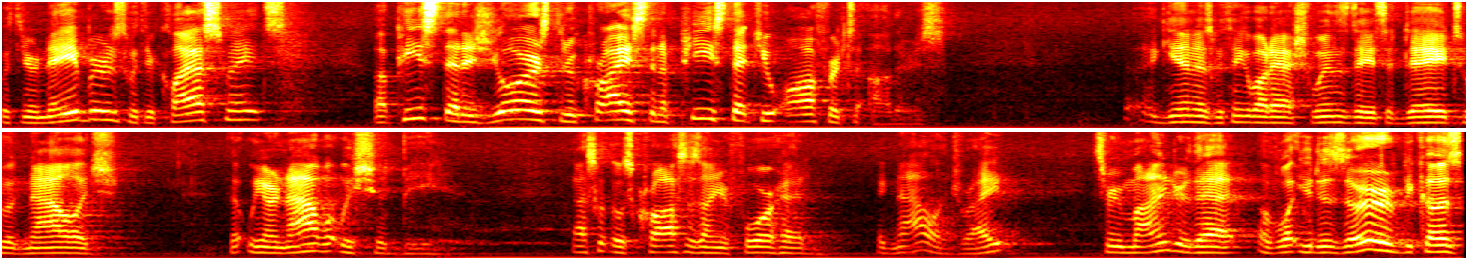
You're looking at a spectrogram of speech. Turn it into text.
with your neighbors, with your classmates a peace that is yours through Christ, and a peace that you offer to others. Again, as we think about Ash Wednesday, it's a day to acknowledge that we are not what we should be. That's what those crosses on your forehead acknowledge, right? It's a reminder that of what you deserve because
